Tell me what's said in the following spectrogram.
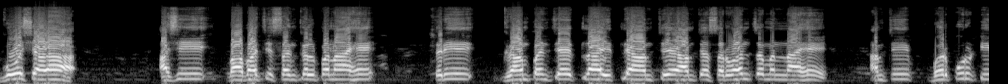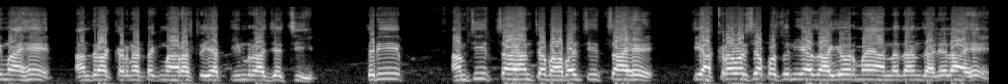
गोशाळा अशी बाबाची संकल्पना आहे. तरी ग्रामपंचायतला इथल्या आमचे आमच्या सर्वांचं म्हणणं आहे आमची भरपूर टीम आहे आंध्रा कर्नाटक महाराष्ट्र या तीन राज्याची. तरी आमची इच्छा आहे आमच्या बाबांची इच्छा आहे की अकरा वर्षापासून या जागेवर माय अन्नदान झालेलं आहे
